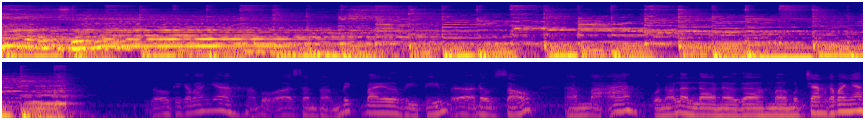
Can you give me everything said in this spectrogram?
vừa xuân. Rồi các bác nhá. Bộ ờ, sản phẩm mic Bayer vì tím ờ, đầu 6 ờ, Mã của nó là LNG M100 các bác nhá.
